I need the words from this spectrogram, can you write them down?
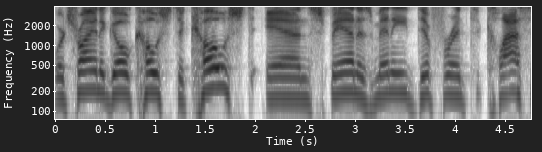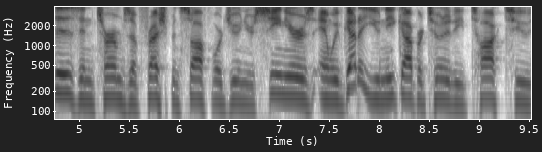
we're trying to go coast to coast and span as many different classes in terms of freshmen, sophomore, junior, seniors. And we've got a unique opportunity to talk to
